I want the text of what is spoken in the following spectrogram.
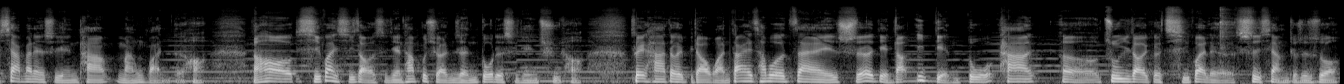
下班的时间他蛮晚的哈，然后习惯洗澡的时间，他不喜欢人多的时间去哈，所以他都会比较晚，大概差不多在十二点到一点多，他呃注意到一个奇怪的事项，就是说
